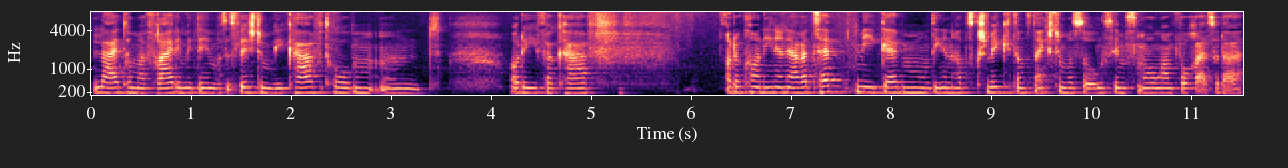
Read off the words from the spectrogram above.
Leute haben Freude mit dem, was sie das letzte Mal gekauft haben und oder ich verkaufe oder kann ihnen ein Rezept mitgeben und ihnen hat es geschmeckt und das nächste Mal sagen sie es morgen einfach, also da,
